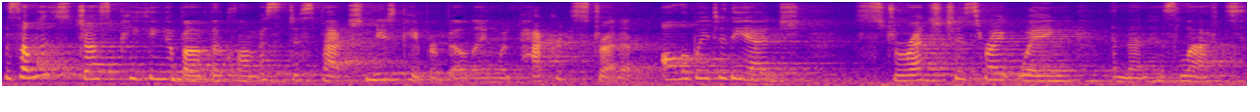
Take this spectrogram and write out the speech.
The sun was just peeking above the Columbus Dispatch newspaper building when Packard strutted all the way to the edge, stretched his right wing, and then his left.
